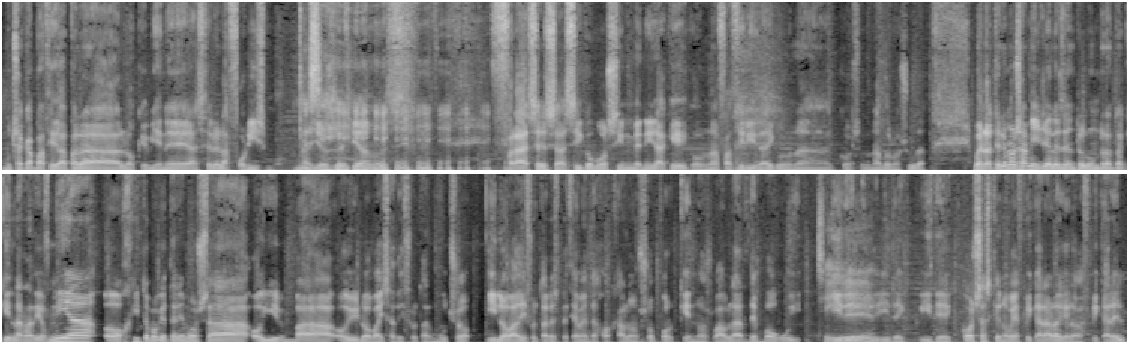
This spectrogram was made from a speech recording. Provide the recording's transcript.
mucha capacidad para lo que viene a ser el aforismo. O sea, Ellos decían frases así como sin venir a qué, con una facilidad y con una cosa, una donosura. Bueno, tenemos a Migueles dentro de un rato aquí en la radio mía. Ojito porque tenemos a hoy va hoy lo vais a disfrutar mucho y lo va a disfrutar especialmente Jorge Alonso porque nos va a hablar de Bowie Sí. y, de, y, de, y de cosas que no voy a explicar ahora que lo va a explicar él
